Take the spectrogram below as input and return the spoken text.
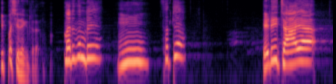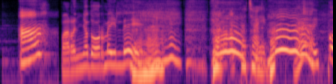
ഇപ്പൊ ശരിയാക്കി തരാം. മരുന്നുണ്ട്. ഉം. സത്യ. എടി ചായ. ആ. പറഞ്ഞത് ഓർമ്മയില്ലേ? ദാ ചായ. ആ, ഇപ്പൊ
